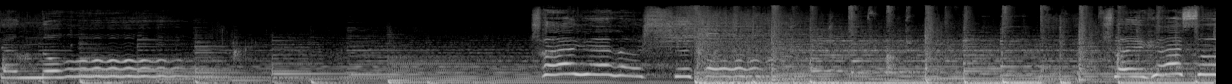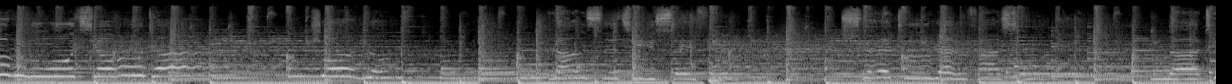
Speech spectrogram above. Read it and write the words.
香浓，穿越了时空，穿越宿命无求的捉弄，让四季随风，却突然发现那条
